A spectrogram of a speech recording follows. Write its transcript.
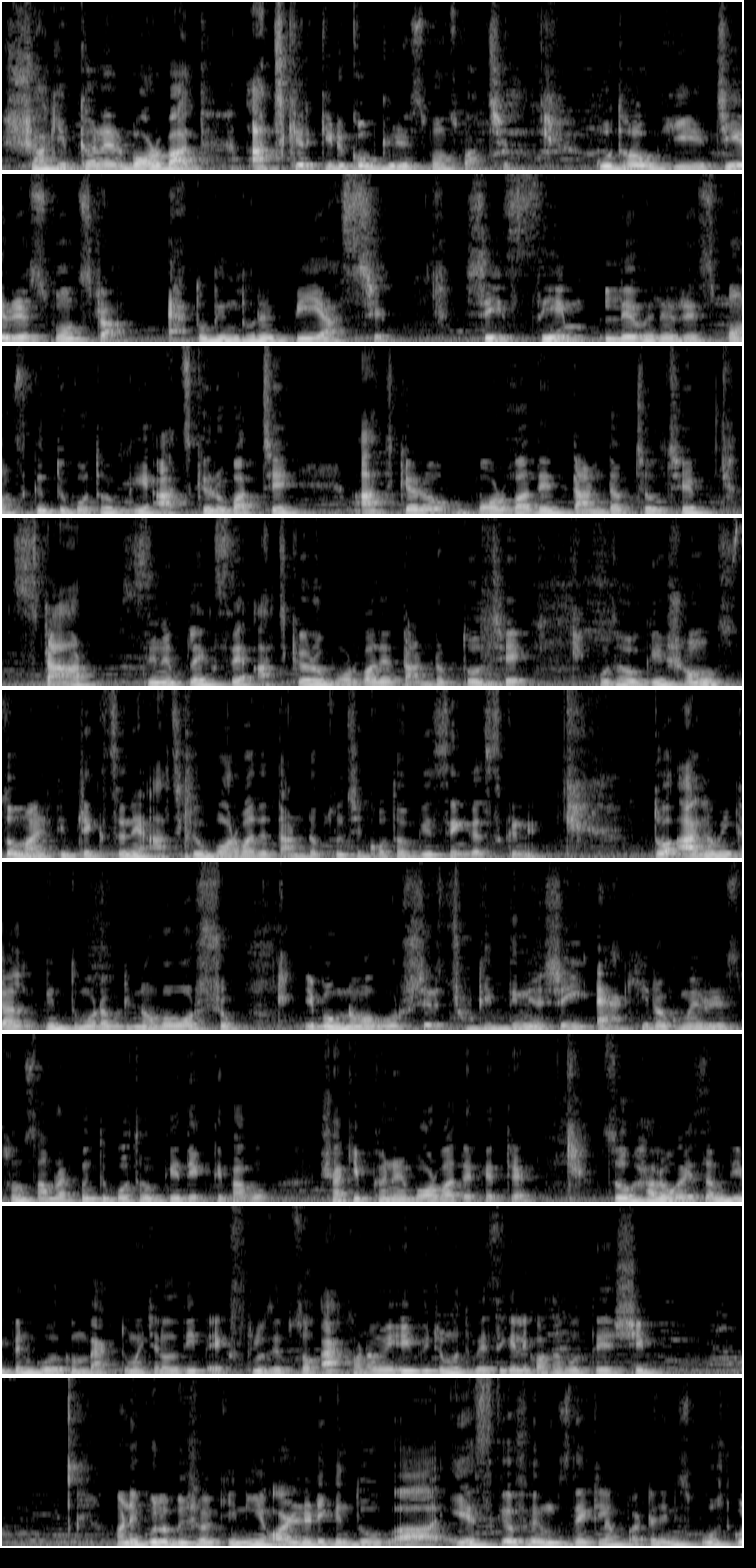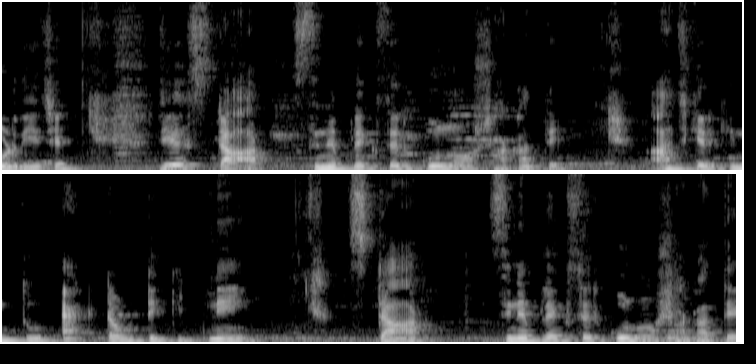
শাকিব খানের বরবাদ আজকের কীরকম কী রেসপন্স পাচ্ছে? কোথাও গিয়ে যে রেসপন্সটা এতদিন ধরে পেয়ে আসছে, সেই সেম লেভেলের রেসপন্স কিন্তু কোথাও গিয়ে আজকেরও পাচ্ছে। আজকেরও বরবাদের তাণ্ডব চলছে, স্টার সিনেপ্লেক্সে আজকেরও বরবাদের তাণ্ডব চলছে, কোথাও গিয়ে সমস্ত মাল্টিপ্লেক্সে আজকেও বরবাদের তাণ্ডব চলছে, কোথাও গিয়ে সিঙ্গেল স্ক্রিনে তো আগামীকাল কিন্তু মোটামুটি নববর্ষ এবং নববর্ষের ছুটির দিনে সেই একই রকমের রেসপন্স আমরা কিন্তু কোথাও গিয়ে দেখতে পাবো শাকিব খানের বরবাদের ক্ষেত্রে। সো হ্যালো গাইজ আমি Deep and welcome back to my channel Deep exclusive so এখন আমি এই ভিডিওর মধ্যে বেসিক্যালি কথা বলতে এসেছি অনেকগুলো বিষয়কে নিয়ে। অলরেডি কিন্তু এসকে ফিল্মস দেখলাম, একটা জিনিস পোস্ট করে দিয়েছে যে স্টার সিনেপ্লেক্সের কোনো শাখাতে আজকের কিন্তু একটাও টিকিট নেই। স্টার সিনেপ্লেক্সের কোনো শাখাতে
